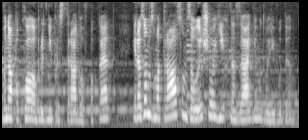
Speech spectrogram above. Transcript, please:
Вона поклала брудні простирадла в пакет і разом з матрасом залишила їх на задньому дворі будинку.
